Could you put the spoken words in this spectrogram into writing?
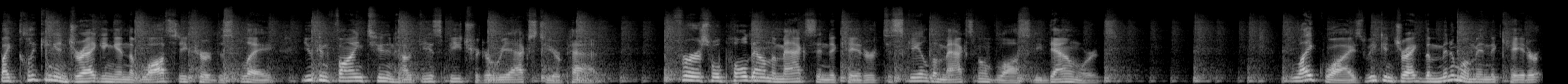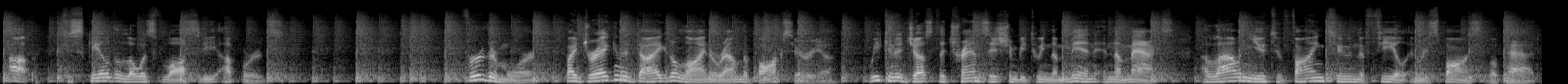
By clicking and dragging in the velocity curve display, you can fine tune how DSP Trigger reacts to your pad. First, we'll pull down the max indicator to scale the maximum velocity downwards. Likewise, we can drag the minimum indicator up to scale the lowest velocity upwards. Furthermore, by dragging the diagonal line around the box area, we can adjust the transition between the min and the max allowing you to fine-tune the feel and response of a pad.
